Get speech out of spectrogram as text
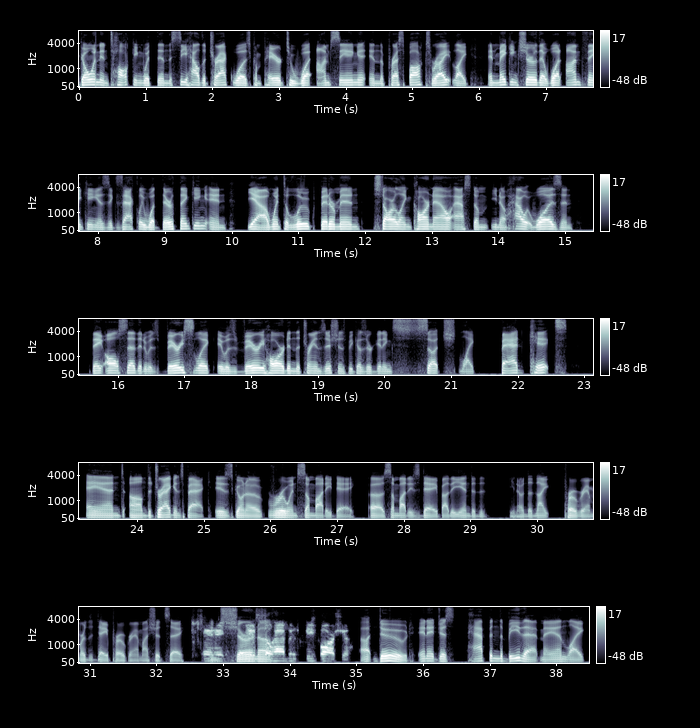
going and talking with them to see how the track was compared to what I'm seeing it in the press box, right? Like, and making sure that what I'm thinking is exactly what they're thinking. And yeah, I went to Luke, Bitterman, Starling, Carnow, asked them, you know, how it was. And they all said that it was very slick. It was very hard in the transitions because they're getting such like bad kicks. And um, the Dragon's back is going to ruin somebody day, uh, somebody's day by the end of the, you know, the night program or the day program, I should say. And, and it, sure it enough, so happened to be Barcia. Uh, dude, and it just happened to be that man. Like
